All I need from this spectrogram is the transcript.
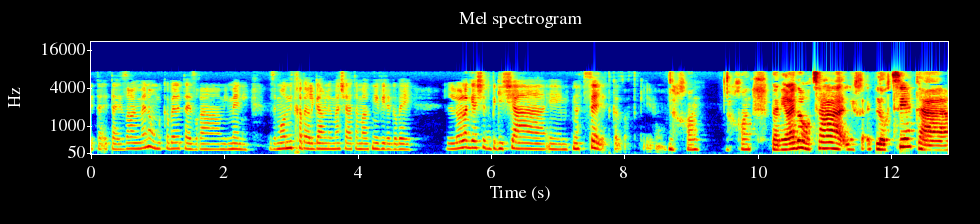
את, ה... את העזרה ממנו, הוא מקבל את העזרה ממני. זה מאוד מתחבר לי גם למה שאת אמרת ניבי לגבי לא לגשת בגישה אה, מתנצלת כזאת, כאילו. נכון. נכון, ואני רגע רוצה להוציא את ה...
